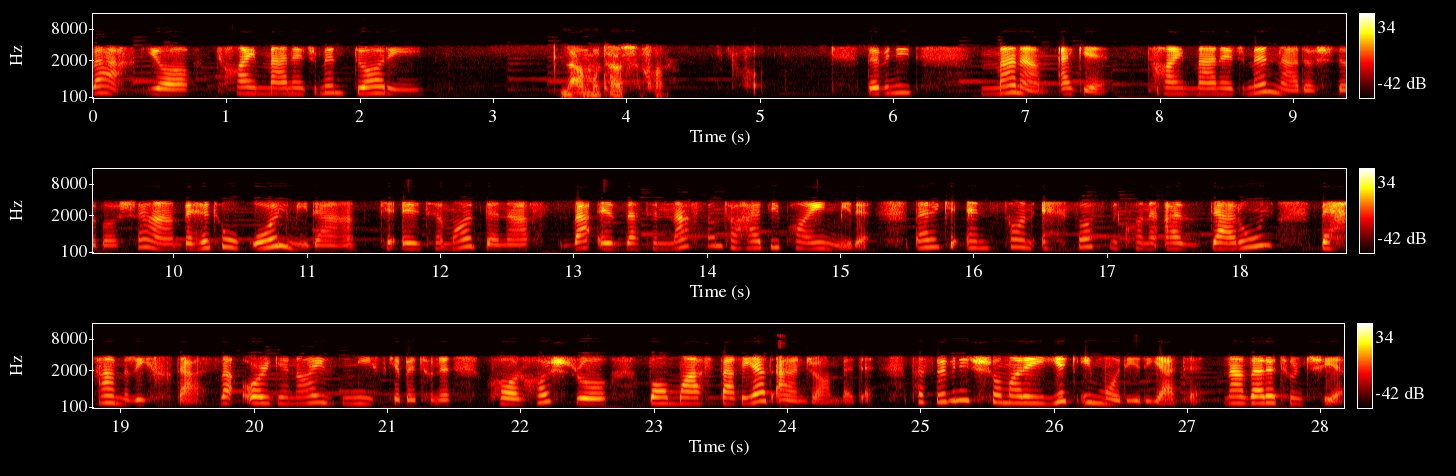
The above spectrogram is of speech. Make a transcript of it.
وقت یا time management داری؟ نه متاسفانه. خب. ببینید منم اگه time management نداشته باشم بهتون قول میدم که اعتماد به نفس و عزت نفسم تا حدی پایین میره. برای اینکه انسان احساس می‌کنه از درون به هم ریخته است و organize نیست که بتونه کارهاش رو با موفقیت انجام بده. پس ببینید شماره یک این مدیریته. نظرتون چیه؟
